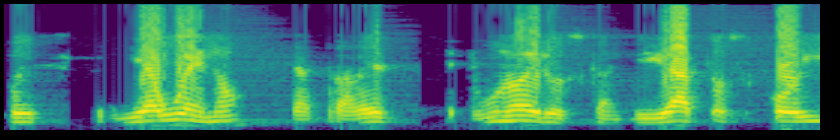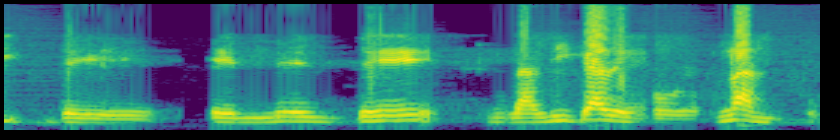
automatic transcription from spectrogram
pues sería bueno que a través de uno de los candidatos hoy de el, de la Liga de Gobernantes,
